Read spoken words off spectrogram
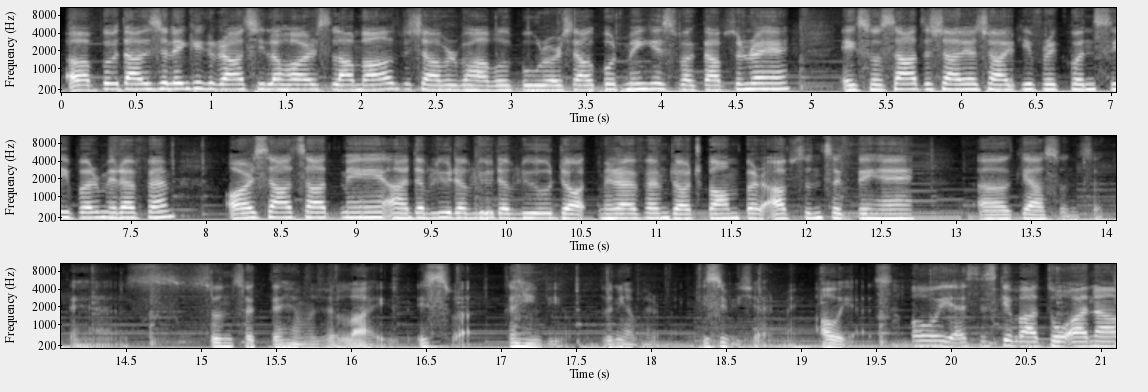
आपको बताते चलें कि कराची, लाहौर, इस्लामाबाद, पिशावर बहावलपुर और शालकोट में ही इस वक्त आप सुन रहे हैं एक सौ सात अशारिया चार की फ्रिक्वेंसी पर मेरा एफ़ और साथ साथ में डब्ल्यू डब्ल्यू डब्ल्यू डॉट मेरा एफ़ डॉट कॉम पर आप सुन सकते हैं। क्या सुन सकते हैं? सुन सकते हैं मुझे लाइव इस वक्त, कहीं भी हो, दुनिया भर में। किसी भी शहर में। ओ यस ओ यस इसके बाद तो आना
